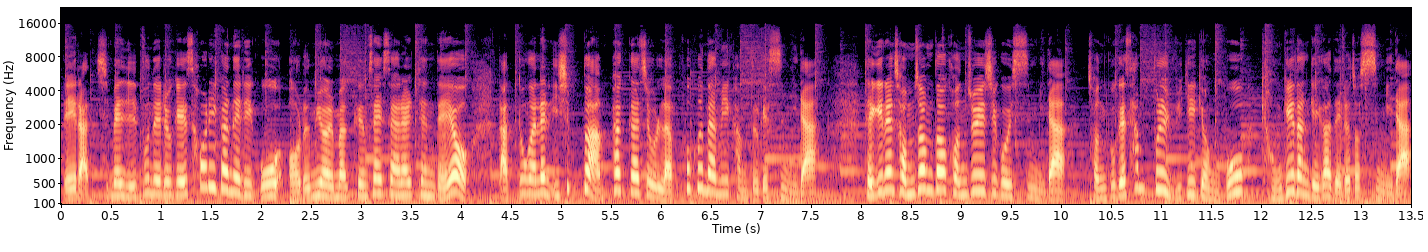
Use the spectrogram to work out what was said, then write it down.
내일 아침엔 일부 내륙에 서리가 내리고 얼음이 얼만큼 쌀쌀할 텐데요. 낮 동안은 20도 안팎까지 올라 포근함이 감돌겠습니다. 대기는 점점 더 건조해지고 있습니다. 전국에 산불 위기경보, 경계 단계가 내려졌습니다.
